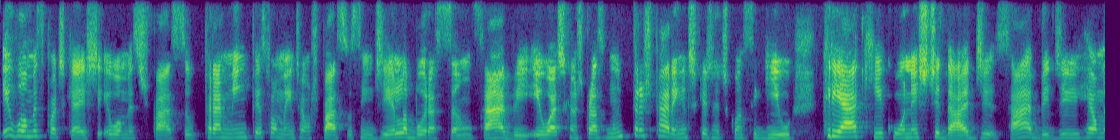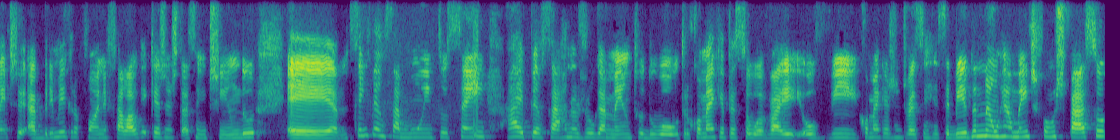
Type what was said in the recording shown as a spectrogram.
eu amo esse podcast, eu amo esse espaço. Para mim, pessoalmente, é um espaço assim, de elaboração, sabe? Eu acho que é um espaço muito transparente que a gente conseguiu criar aqui com honestidade, sabe? De realmente abrir microfone e falar o que, que a gente está sentindo, é, sem pensar muito, sem ai, pensar no julgamento do outro, como é que a pessoa vai ouvir como é que a gente vai ser recebida. Não, realmente foi um espaço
